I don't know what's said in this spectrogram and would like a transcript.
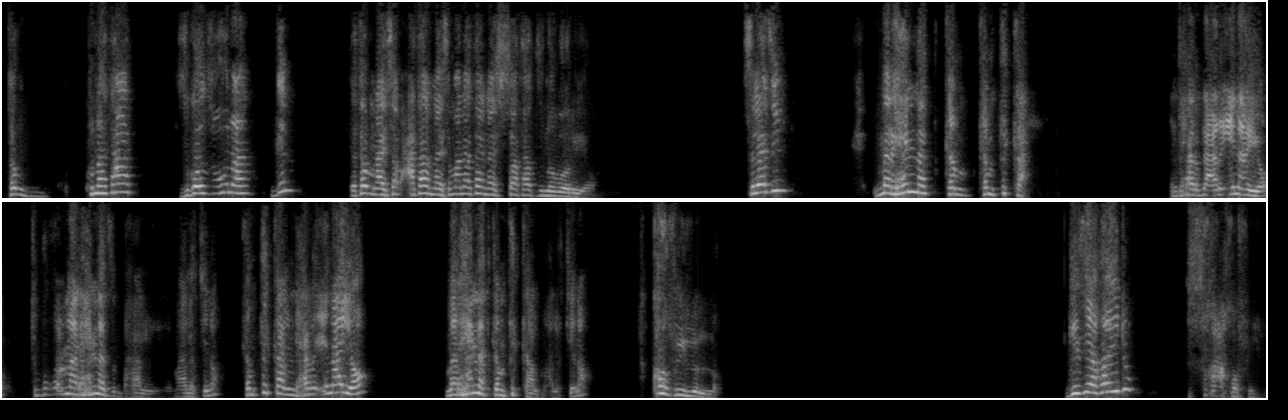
እቶም ኩነታት ዝገዝኡና ግን እቶም ናይ ሰብዓታት ናይ ሰማንያታት ናይ ስሳታት ዝነበሩ እዮም ስለዚ መርሕነት ከም ትካል እንድሕር ዳ ርኢናዮ እቲ ብቁዕ መርሕነት ዝበሃል ማለት እዩ ከም ትካል እንድሕር ርኢናዮ መርሕነት ከም ትካል ማለት እዩ ኮፍ ኢሉ ኣሎ ግዜ ከይዱ እሱ ከዓ ኮፍ ኢሉ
